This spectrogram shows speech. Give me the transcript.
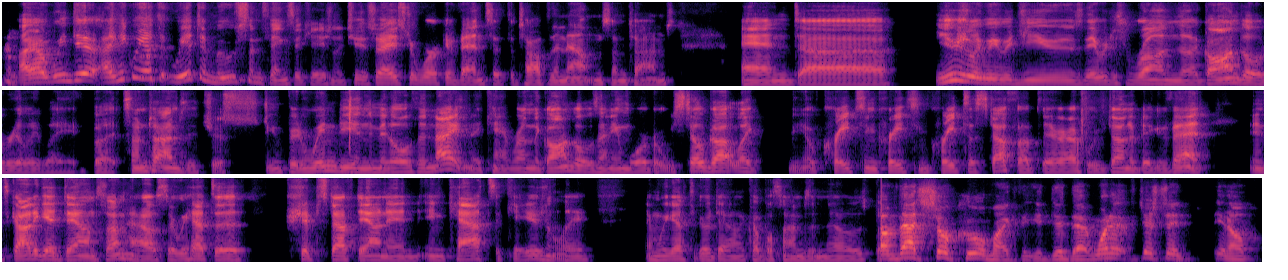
I we did. I think we had to we had to move some things occasionally too. So I used to work events at the top of the mountain sometimes, and uh usually we would use they would just run the gondola really late. But sometimes it's just stupid windy in the middle of the night, and they can't run the gondolas anymore. But we still got like you know crates and crates and crates of stuff up there after we've done a big event, and it's got to get down somehow. So we have to ship stuff down in in cats occasionally, and we got to go down a couple times in those. But Um, that's so cool, Mike, that you did that. One of just a, you know,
